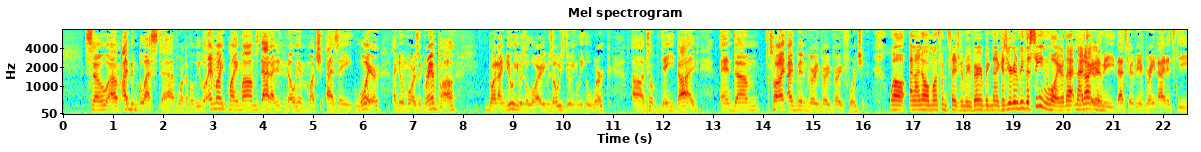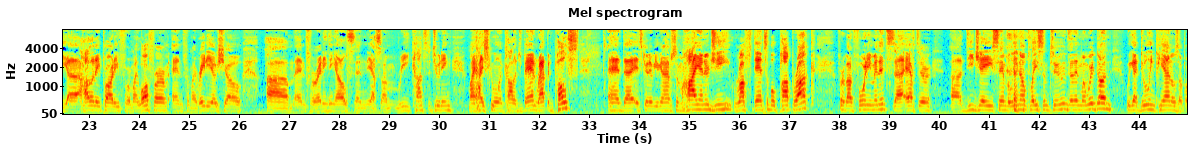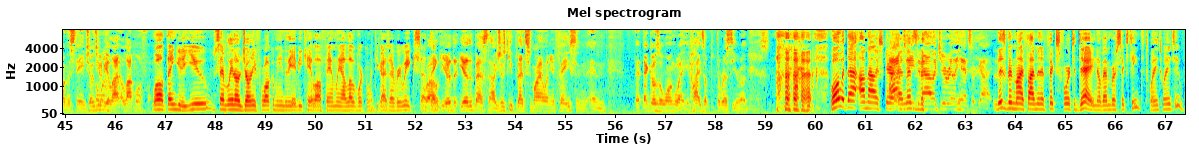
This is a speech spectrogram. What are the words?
So um, I've been blessed to have wonderful people. And my, my mom's dad, I didn't know him much as a lawyer. I knew him more as a grandpa, but I knew he was a lawyer. He was always doing legal work uh, until the day he died. And um, so I, have been very, very, very fortunate. Well, and I know a month from today is going to be a very big night because you're going to be the singing lawyer that night, that's aren't you? Be, that's going to be a great night. It's the uh, holiday party for my law firm and for my radio show. Um, and for anything else. And yes, I'm reconstituting my high school and college band, Rapid Pulse, and uh, it's gonna be you're gonna have some high energy, rough, danceable pop rock for about 40 minutes uh, after uh, DJ Sambolino plays some tunes, and then when we're done, we got dueling pianos up on the stage. So it's oh, going to wow. be a lot, a lot more fun. Well, thank you to you, Sambolino, Joni, for welcoming me into the ABK Law family. I love working with you guys every week. So well, thank you. You're the, you're the best, Alex. Just keep that smile on your face, and and that, that goes a long way. It hides up the rest of your ugliness. well, with that, I'm Alex Garrett. I'm and teasing, been, Alex. You're a really handsome guy. This has been my five minute fix for today, November 16th, 2022.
